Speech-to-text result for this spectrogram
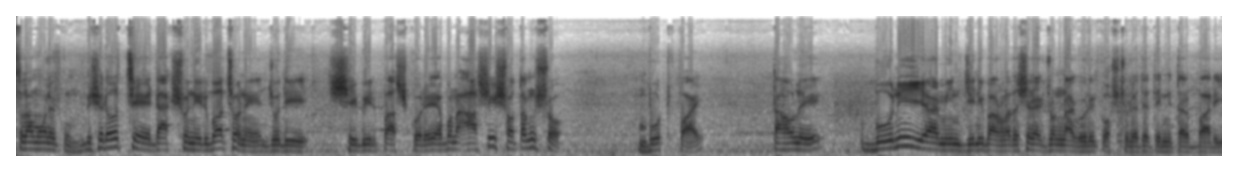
আসসালামু আলাইকুম। বিষয়টা হচ্ছে ডাকসু নির্বাচনে যদি শিবির পাশ করে এবং আশি শতাংশ ভোট পায়, তাহলে বনি ইয়ামিন, যিনি বাংলাদেশের একজন নাগরিক, অস্ট্রেলিয়াতে তিনি তার বাড়ি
